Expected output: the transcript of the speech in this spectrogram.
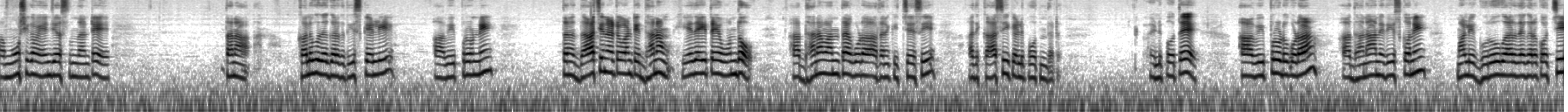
ఆ మూషికం ఏం చేస్తుందంటే తన కలుగు దగ్గరకు తీసుకెళ్ళి ఆ విప్రుణ్ణి తను దాచినటువంటి ధనం ఏదైతే ఉందో ఆ ధనం అంతా కూడా అతనికి ఇచ్చేసి అది కాశీకి వెళ్ళిపోతుందట. వెళ్ళిపోతే ఆ విప్రుడు కూడా ఆ ధనాన్ని తీసుకొని మళ్ళీ గురువు గారి దగ్గరకు వచ్చి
